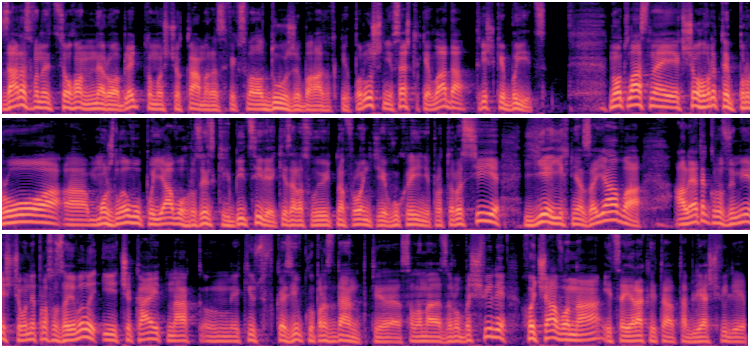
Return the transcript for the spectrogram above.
Зараз вони цього не роблять, тому що камера зафіксувала дуже багато таких порушень. і Все ж таки влада трішки боїться. Ну, от, власне, якщо говорити про а, можливу появу грузинських бійців, які зараз воюють на фронті в Україні проти Росії, є їхня заява, але я так розумію, що вони просто заявили і чекають на якусь вказівку президентки Саламе Зарубашвілі. Хоча вона, і це Іраклі та Табліашвілі,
